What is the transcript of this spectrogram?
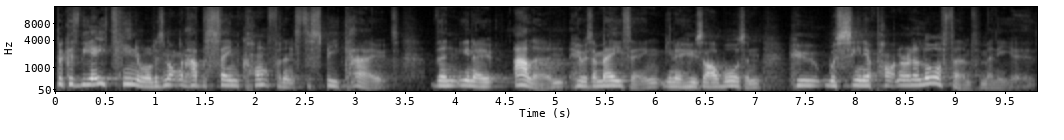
because the 18 year old is not going to have the same confidence to speak out than, you know, Alan, who is amazing, you know, who's our warden, who was senior partner in a law firm for many years.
